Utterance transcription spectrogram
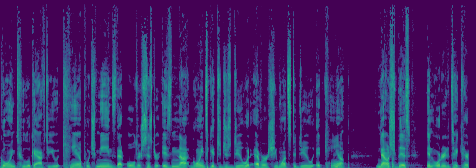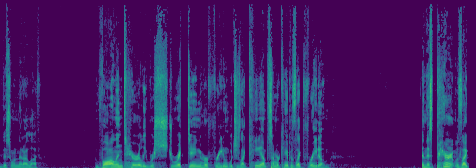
Going to look after you at camp, which means that older sister is not going to get to just do whatever she wants to do at camp. Now she's this in order to take care of this one that I love. Voluntarily restricting her freedom, which is like camp, summer camp is like freedom. And this parent was like,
